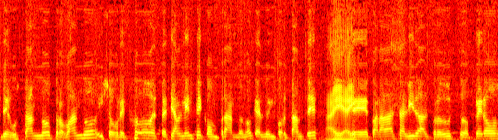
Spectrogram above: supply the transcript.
degustando, probando y sobre todo especialmente comprando, ¿no? que es lo importante Ahí, ahí. eh, para dar salida al producto. Pero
